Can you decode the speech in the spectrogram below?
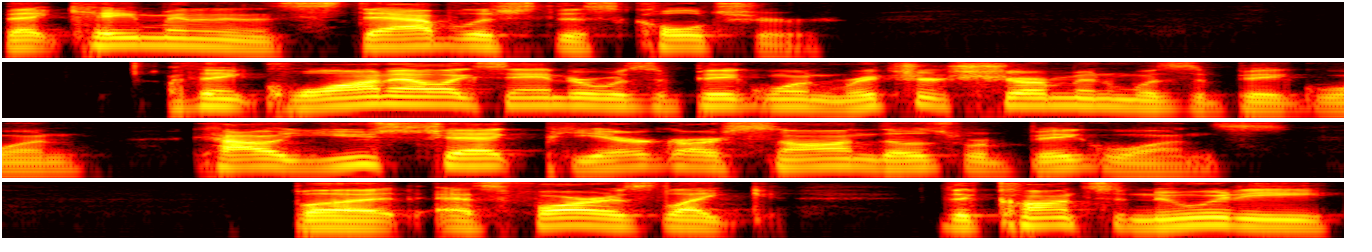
that came in and established this culture? I think Kwon Alexander was a big one. Richard Sherman was a big one. Kyle Juszczyk, Pierre Garcon, those were big ones. But as far as like the continuity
